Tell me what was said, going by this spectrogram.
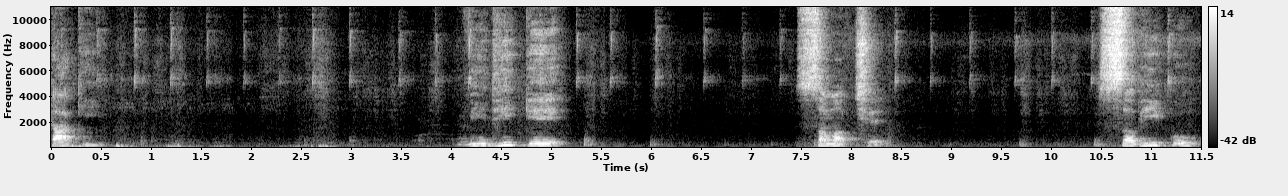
ताकि विधि के समक्ष सभी को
